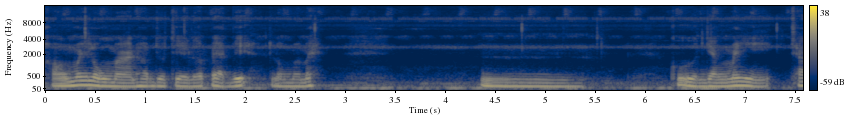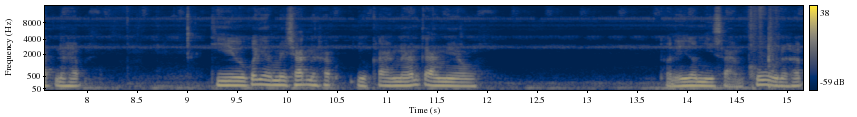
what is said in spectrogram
เขาไม่ลงมานะครับ UJ เจเหลือ8วิลงมาไหมอืมคู่อื่นยังไม่ชัดนะครับ GU ก็ยังไม่ชัดนะครับ อยู่กลางน้ำกลางแนว ตอนนี้เรามี3คู่นะครับ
